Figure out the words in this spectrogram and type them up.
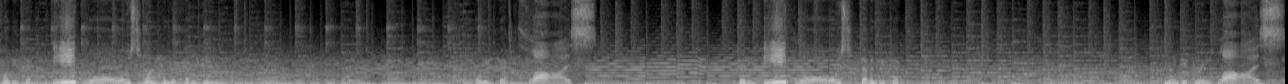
26, equals 117, 46, plus 30, equals. 76, 93, plus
